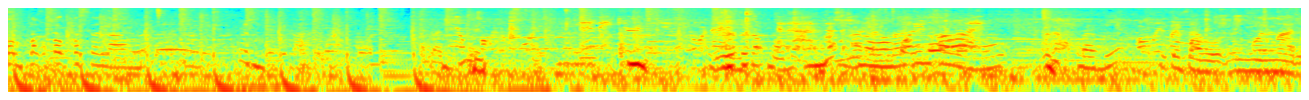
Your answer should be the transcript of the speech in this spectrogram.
Pagpagpasalamat. Babi? Ito sa ho, ng mga mari.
